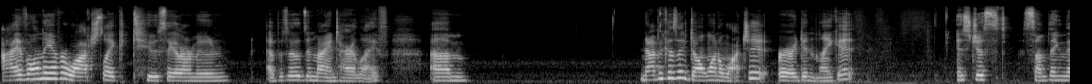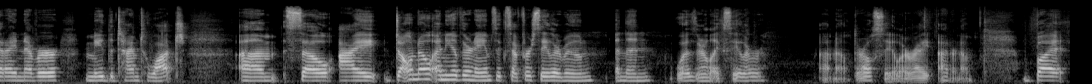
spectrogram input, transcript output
I've only ever watched like two Sailor Moon episodes in my entire life. Um, not because I don't want to watch it or I didn't like it. It's just something that I never made the time to watch. Um, so I don't know any of their names except for Sailor Moon. And then was there like Sailor? I don't know. They're all Sailor, right? I don't know. But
